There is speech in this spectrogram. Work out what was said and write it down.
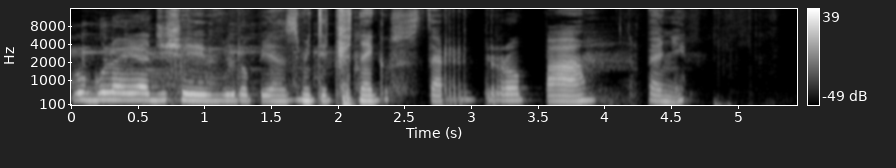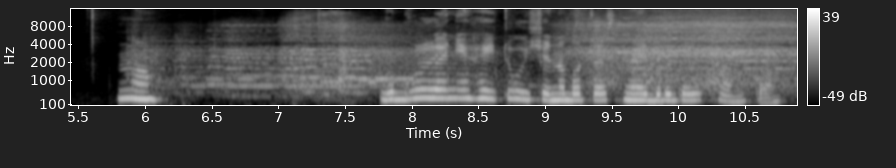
W ogóle ja dzisiaj wyrobiłem z mitycznego Stardropa Penny. No. W ogóle nie hejtujcie, no bo to jest moje drugie konto.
